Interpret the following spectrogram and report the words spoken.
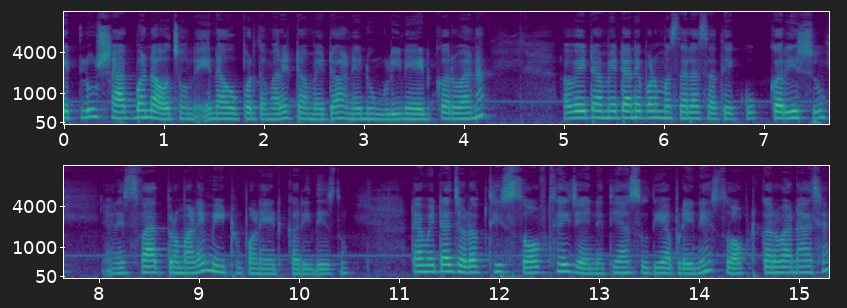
કેટલું શાક બનાવો છો ને એના ઉપર તમારે ટમેટાં અને ડુંગળીને એડ કરવાના. હવે ટામેટાને પણ મસાલા સાથે કૂક કરીશું અને સ્વાદ પ્રમાણે મીઠું પણ એડ કરી દઈશું ટામેટાં ઝડપથી સોફ્ટ થઈ જાય ને ત્યાં સુધી આપણે એને સોફ્ટ કરવાના છે.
